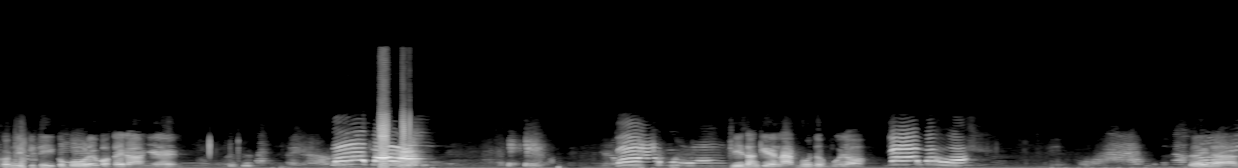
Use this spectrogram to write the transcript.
Con nhìn cái gì của bố đấy bỏ tay ra. Ra đây. đi sang kia lát bố rửa mũi cho. Đây. đây là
